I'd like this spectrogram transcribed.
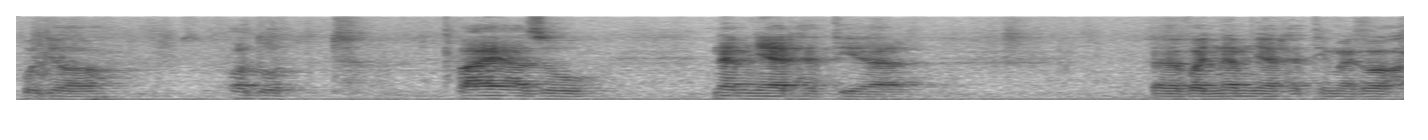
hogy az adott pályázó nem nyerheti el, vagy nem nyerheti meg a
